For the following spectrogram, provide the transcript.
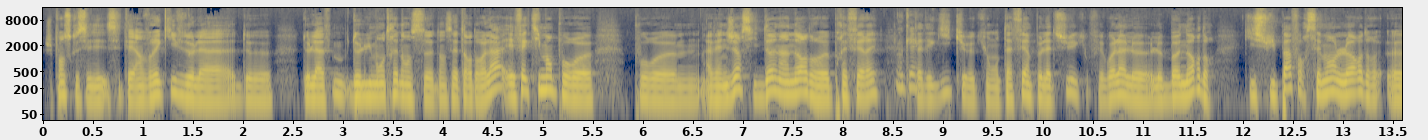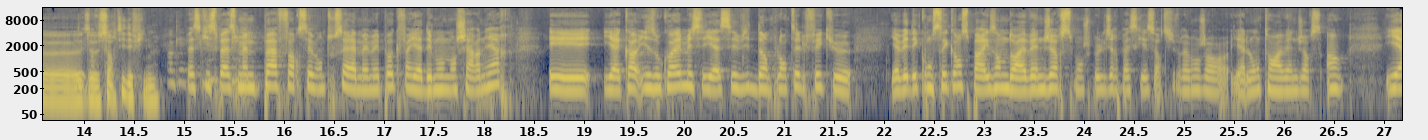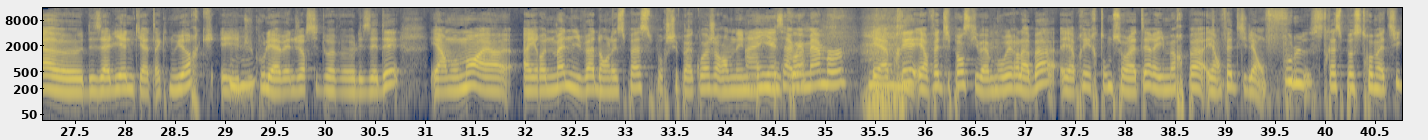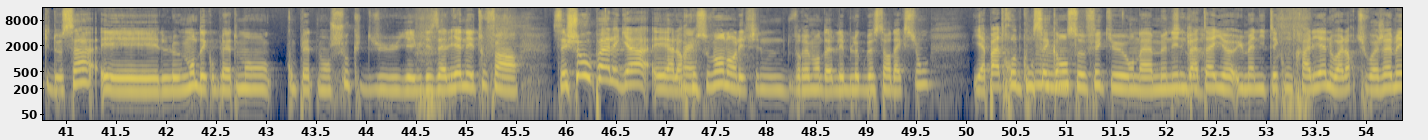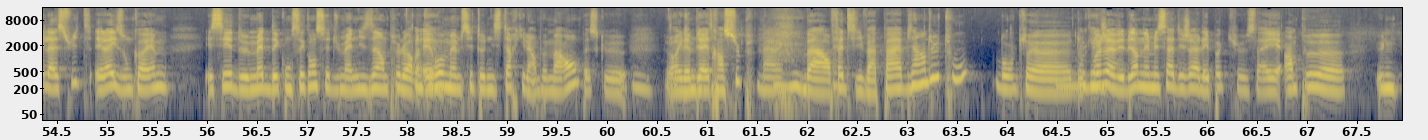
je pense que c'était un vrai kiff de la, de, de la, de lui montrer dans ce, dans cet ordre-là. Effectivement, pour euh, pour euh, Avengers, il donne un ordre préféré. Ok. T'as des geeks euh, qui ont taffé un peu là-dessus et qui ont fait voilà le, le bon ordre, qui suit pas forcément l'ordre euh, de, sortie des films. Parce qu'ils se passent même pas forcément tous à la même époque. Enfin, il y a des moments charnières et il y a quand, ils ont quand même essayé assez vite d'implanter le fait que il y avait des conséquences. Par exemple, dans Avengers, bon, je peux le dire parce qu'il est sorti vraiment genre il y a longtemps. Avengers 1, il y a euh, des aliens qui attaquent New York et Mhm. du coup les Avengers ils doivent euh, les aider. Et à un moment, euh, Iron Man il va dans l'espace pour je sais pas quoi, genre emmener une Ah, bombe yes, ou I quoi. remember. Et après, et en fait, il pense qu'il va mourir là-bas, et après, il retombe sur la Terre et il meurt pas. Et en fait, il est en full stress post-traumatique de ça, et le monde est complètement, complètement chouk du, il y a eu des aliens et tout. Enfin, c'est chaud ou pas, les gars? Et alors Ouais. que souvent, dans les films, vraiment, les blockbusters d'action, il y a pas trop de conséquences au fait qu'on a mené une clair. bataille euh, humanité contre aliens, ou alors tu vois jamais la suite. Et là, ils ont quand même essayé de mettre des conséquences et d'humaniser un peu leur héros, même si Tony Stark, il est un peu marrant, parce que, genre, il aime bien être un sup Bah ouais. bah en fait il va pas bien du tout donc euh, donc moi j'avais bien aimé ça déjà à l'époque que ça ait un peu euh, une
